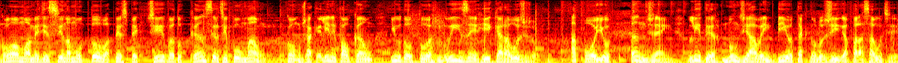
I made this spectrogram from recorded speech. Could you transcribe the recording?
Como a medicina mudou a perspectiva do câncer de pulmão, com Jaqueline Falcão e o Dr. Luiz Henrique Araújo. Apoio Angen, líder mundial em biotecnologia para a saúde.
